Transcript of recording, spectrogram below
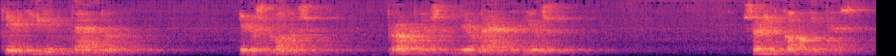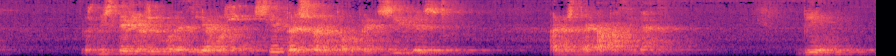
que ir entrando en los modos propios de obrar de Dios. Son incógnitas. Los misterios, como decíamos, siempre son incomprensibles a nuestra capacidad. Bien,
